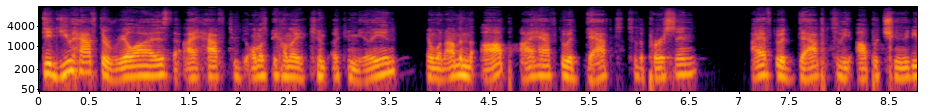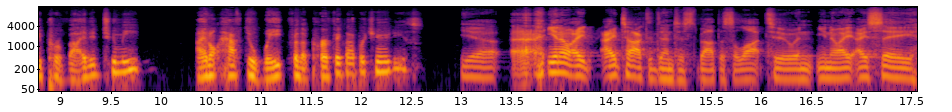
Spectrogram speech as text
Did you have to realize that I have to almost become like a, a chameleon? And when I'm in the op, I have to adapt to the person. I have to adapt to the opportunity provided to me I don't have to wait for the perfect opportunities. Yeah, uh, you know, I I talk to dentists about this a lot too, and you know, I, I say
